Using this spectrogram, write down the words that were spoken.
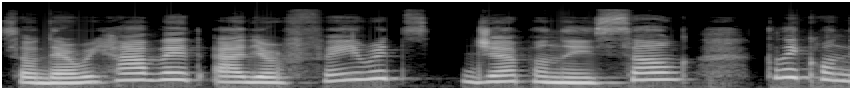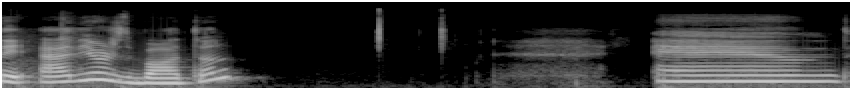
so there we have it. Add your favorite japanese song. Click on the add yours button and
